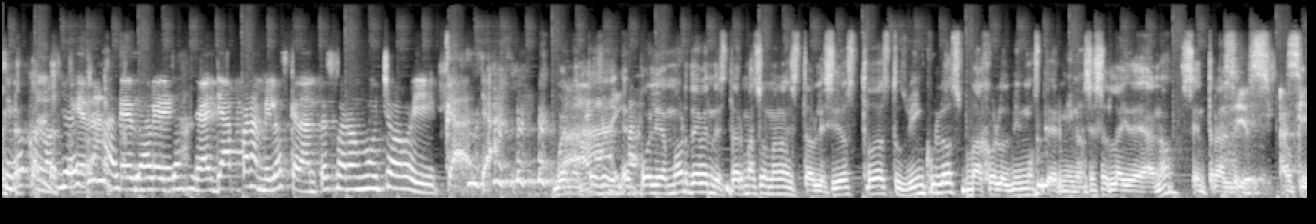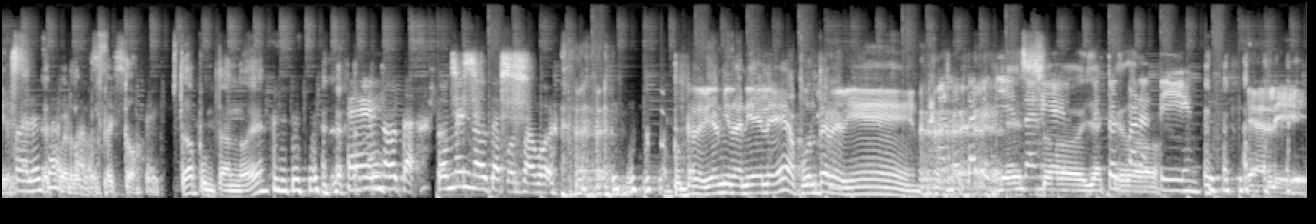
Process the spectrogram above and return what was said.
sigo con los quedantes, ya. Ya, ya para mí los quedantes fueron mucho y ya, ya. Bueno, entonces Ay, en poliamor deben de estar más o menos establecidos todos tus vínculos bajo los mismos términos. Esa es la idea, ¿no? Central. Así es, así es. De acuerdo, perfecto. Estoy apuntando, ¿eh? Tomen nota, tomen nota, por favor. Apúntale bien, mi Daniel, ¿eh? Apúntale bien. Anótale bien, Eso, Daniel. ya Esto es quedó. para ti. Dale.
